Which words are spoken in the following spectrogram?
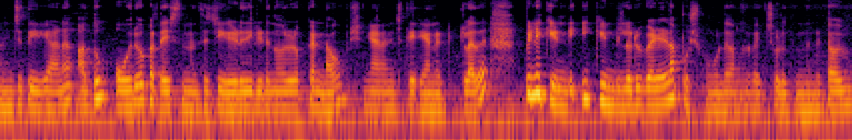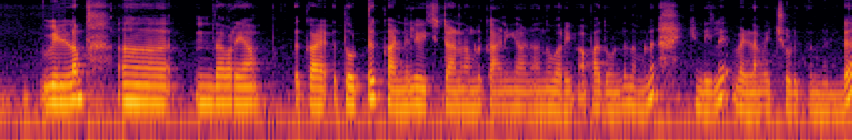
അഞ്ച് തിരിയാണ്. അതും ഓരോ പ്രദേശത്തിനനുസരിച്ച് ഏഴ് തിരി ഇടുന്നവരൊക്കെ ഉണ്ടാവും. പക്ഷെ ഞാൻ അഞ്ച് തിരിയാണ് ഇട്ടിട്ടുള്ളത്. പിന്നെ കിണ്ടി. ഈ കിണ്ടിയിൽ ഒരു വെള്ള പുഷ്പം കൊണ്ട് നമ്മൾ വെച്ച് കൊടുക്കുന്നുണ്ട് കേട്ടോ. വെള്ളം എന്താ പറയുക തൊട്ട് കണ്ണിൽ വെച്ചിട്ടാണ് നമ്മൾ കണി കാണുക എന്ന് പറയും. അപ്പോൾ അതുകൊണ്ട് നമ്മൾ കിണ്ടിയിൽ വെള്ളം വെച്ച് കൊടുക്കുന്നുണ്ട്.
